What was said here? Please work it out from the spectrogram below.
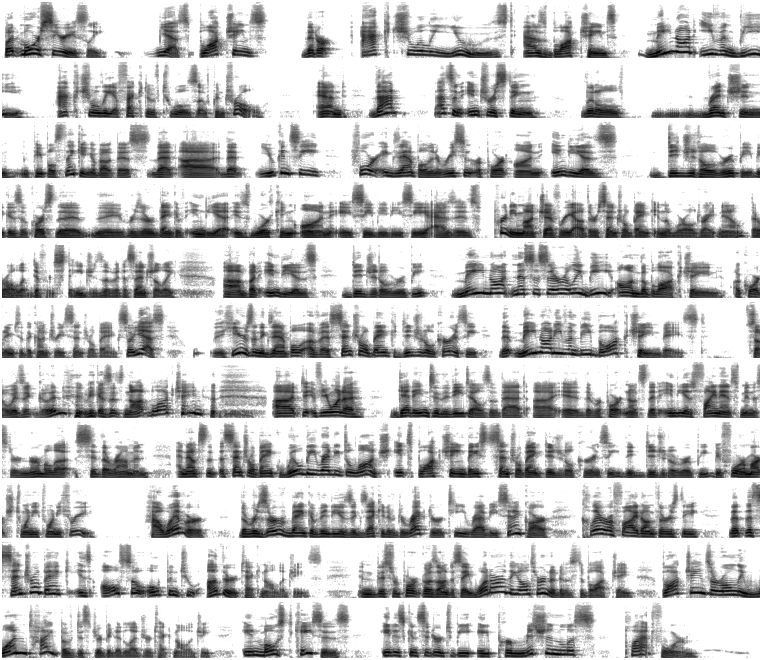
But more seriously, yes, blockchains that are actually used as blockchains may not even be actually effective tools of control. And that that's an interesting little wrench in people's thinking about this that uh, that you can see, for example, in a recent report on India's digital rupee, because of course the, the Reserve Bank of India is working on a CBDC, as is pretty much every other central bank in the world right now. They're all at different stages of it, essentially. Um, but India's digital rupee may not necessarily be on the blockchain, according to the country's central bank. So, yes, here's an example of a central bank digital currency that may not even be blockchain based. So, is it good because it's not blockchain? Uh, if you want to get into the details of that, uh, the report notes that India's finance minister, Nirmala Sitharaman, announced that the central bank will be ready to launch its blockchain based central bank digital currency, the digital rupee, before March 2023. However, the Reserve Bank of India's executive director, T. Ravi Sankar, clarified on Thursday that the central bank is also open to other technologies. And this report goes on to say, what are the alternatives to blockchain? Blockchains are only one type of distributed ledger technology. In most cases, it is considered to be a permissionless platform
